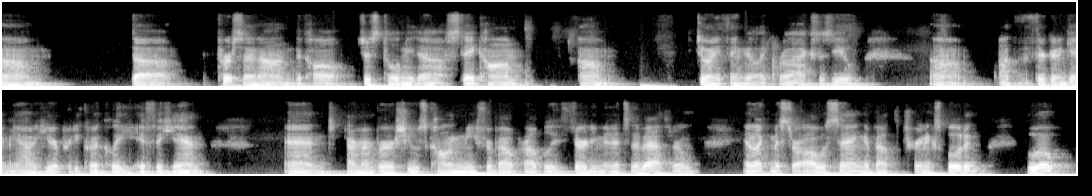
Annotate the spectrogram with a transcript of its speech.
um the person on the call just told me to stay calm, um, do anything that like relaxes you. Um, uh, they're gonna get me out of here pretty quickly if they can. And I remember she was calling me for about probably 30 minutes in the bathroom. And like Mr. Awe was saying about the train exploding, well,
